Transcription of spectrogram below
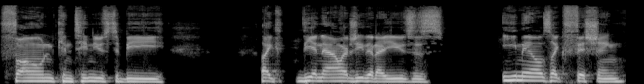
Phone continues to be like the analogy that I use is emails like fishing.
